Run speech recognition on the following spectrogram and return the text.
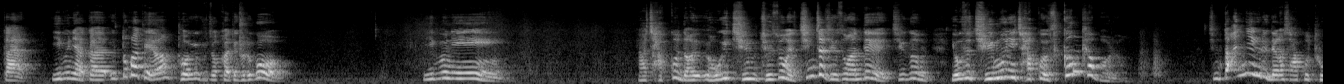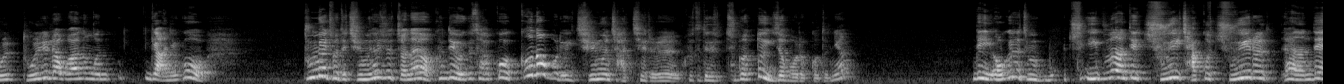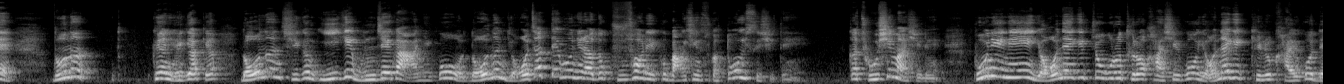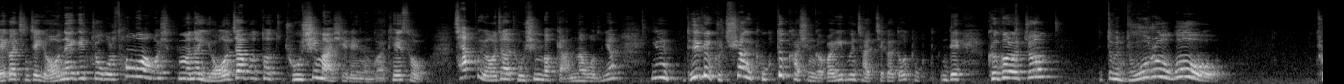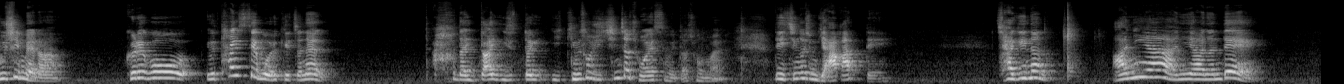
그러니까 이분이 아까 똑같아요. 덕이 부족하대. 그리고 이분이 야 자꾸 나 여기 질문 죄송해요. 진짜 죄송한데 지금 여기서 질문이 자꾸 여기서 끊겨버려. 지금 딴 얘기를 내가 자꾸 돌, 돌리라고 하는 건 게 아니고 분명히 저한테 질문해 주셨잖아요. 근데 여기서 자꾸 끊어버려 이 질문 자체를. 그래서 내가 중간 또 잊어버렸거든요. 근데 여기서 지금 뭐- 주- 이분한테 주의 자꾸 주의를 하는데 너는 그냥 얘기할게요. 너는 지금 이게 문제가 아니고 너는 여자 때문이라도 구설이 있고 망신수가 또 있으시대. 그러니까 조심하시래. 본인이 연예계 쪽으로 들어가시고 연예계 길로 갈고 내가 진짜 연예계 쪽으로 성공하고 싶으면 여자부터 조심하시라는 거야. 계속. 자꾸 여자 조심밖에 안 나오거든요. 이분 되게 그 취향이 독특하신가 봐. 이분 자체가 더 독. 근데 그걸 좀, 좀 누르고 조심해라. 그리고 이 탈세 뭐 이렇게 있잖아요. 아, 나, 나, 이, 나, 이 김소지 진짜 좋아했습니다, 정말. 근데 이 친구가 좀 야갔대. 자기는 아니야, 아니야 하는데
